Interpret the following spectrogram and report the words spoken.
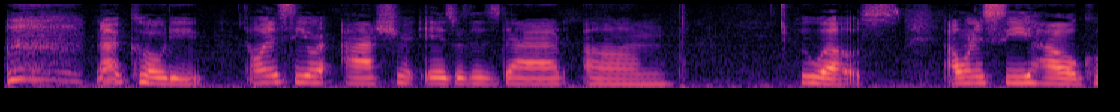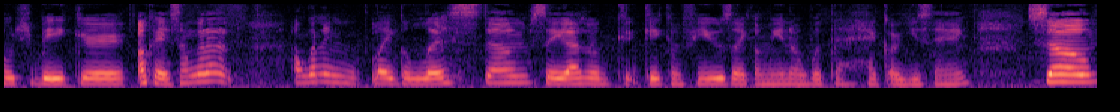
not Cody. I want to see where Asher is with his dad. Um, who else? I want to see how Coach Baker. Okay, so I'm gonna I'm gonna like list them so you guys won't get confused. Like, I Amina, what the heck are you saying? So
